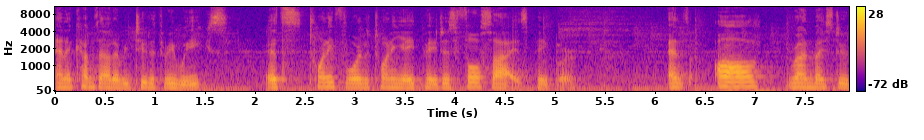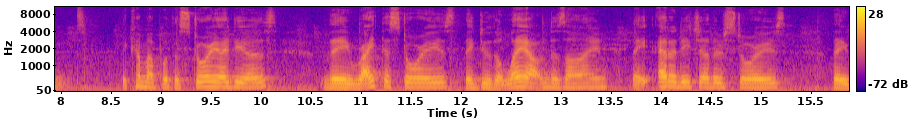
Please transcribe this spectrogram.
and it comes out every two to three weeks. It's 24 to 28 pages, full size paper. And it's all run by students. They come up with the story ideas, they write the stories, they do the layout and design, they edit each other's stories, they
